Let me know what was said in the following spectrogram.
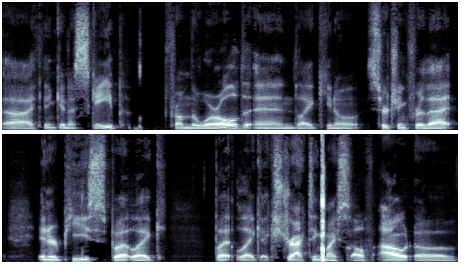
uh, i think an escape from the world and like you know searching for that inner peace but like but like extracting myself out of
